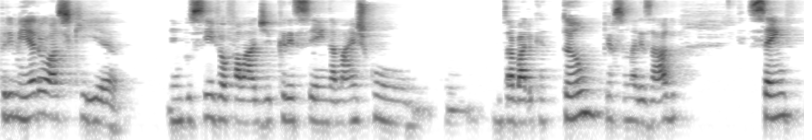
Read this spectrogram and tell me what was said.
primeiro eu acho que é impossível falar de crescer ainda mais com um trabalho que é tão personalizado sem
